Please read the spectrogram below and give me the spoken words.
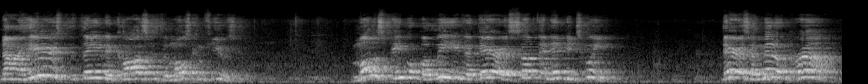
Now here's the thing that causes the most confusion. Most people believe that there is something in between. There is a middle ground.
